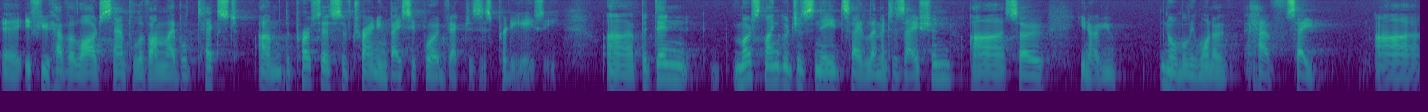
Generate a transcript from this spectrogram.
if you have a large sample of unlabeled text, um, the process of training basic word vectors is pretty easy. Uh, but then most languages need, say, lemmatization. Uh, so, you know, you normally want to have, say, uh,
